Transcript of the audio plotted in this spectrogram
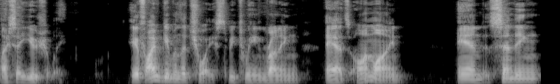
I say usually, if I'm given the choice between running ads online and sending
